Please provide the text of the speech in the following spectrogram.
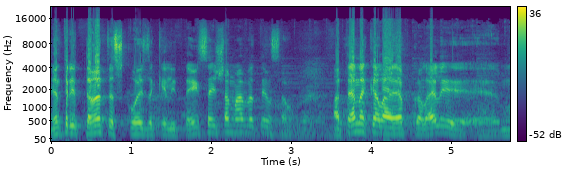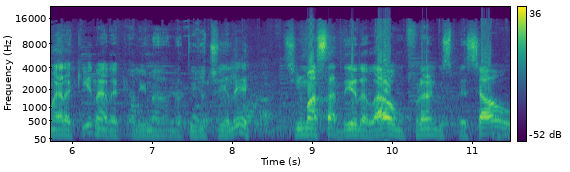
Entre tantas coisas que ele tem, isso aí chamava atenção. Até naquela época lá, ele eh, não era aqui, né? Era ali na, na Tuiuti ali, tinha uma assadeira lá, um frango especial,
